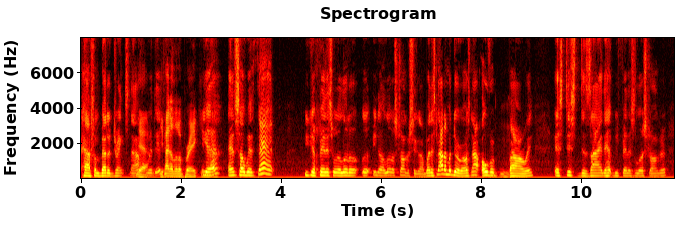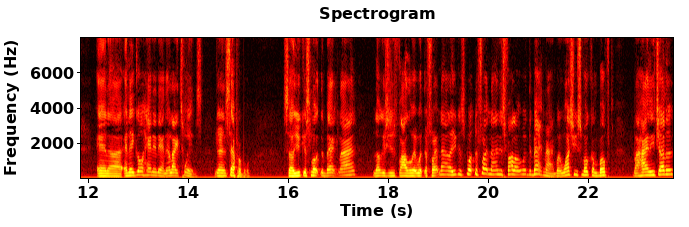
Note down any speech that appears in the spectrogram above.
have some better drinks now yeah. with it. You've had a little break. You yeah, Know? and so with that, you can finish with a little, uh, you know, a little stronger cigar. But it's not a Maduro. It's not overpowering. It's just designed to help you finish a little stronger, and uh, and they go hand in hand. They're like twins. They're Mhm. inseparable. So you can smoke the back nine, as long as you follow it with the front nine, or you can smoke the front nine, just follow it with the back nine. But once you smoke them both behind each other,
